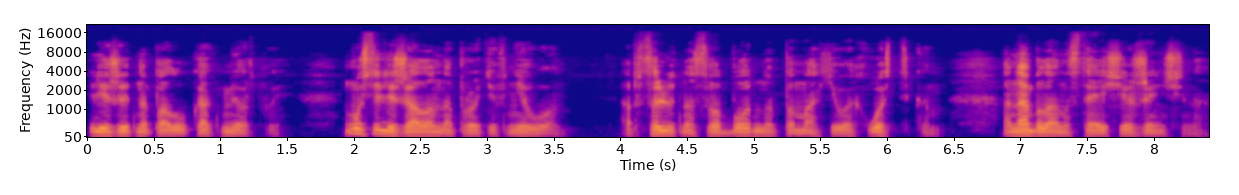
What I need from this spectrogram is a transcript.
лежит на полу как мертвый. Муся лежала напротив него, абсолютно свободно, помахивая хвостиком. Она была настоящая женщина.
